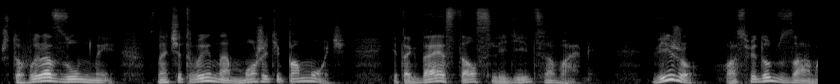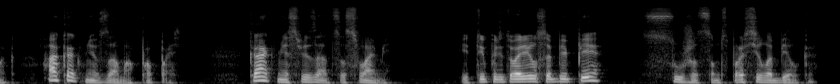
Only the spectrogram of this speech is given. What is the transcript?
что вы разумные, значит, вы нам можете помочь. И тогда я стал следить за вами. Вижу, вас ведут в замок. А как мне в замок попасть? Как мне связаться с вами? И ты притворился БП? С ужасом спросила Белка.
